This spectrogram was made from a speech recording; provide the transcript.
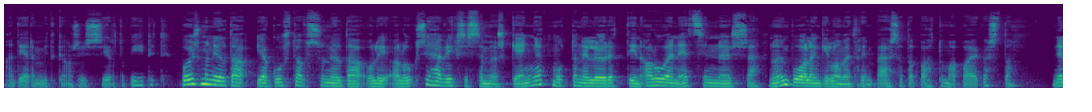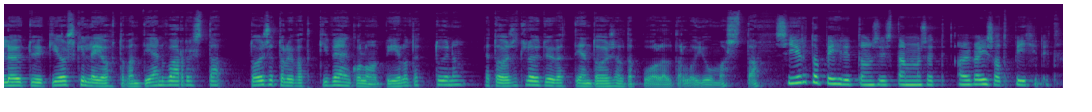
Mä en tiedä, mitkä on siis siirtopihdit. Poismanilta ja Gustafssonilta oli aluksi häviksissä myös kengät, mutta ne löydettiin alueen etsinnöissä noin puolen kilometrin päässä tapahtumapaikasta. Ne löytyi kioskille johtavan tien varresta, toiset olivat kiveenkoloon piilotettuina ja toiset löytyivät tien toiselta puolelta lujumasta. Siirtopihdit on siis tämmöiset aika isot pihdit.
